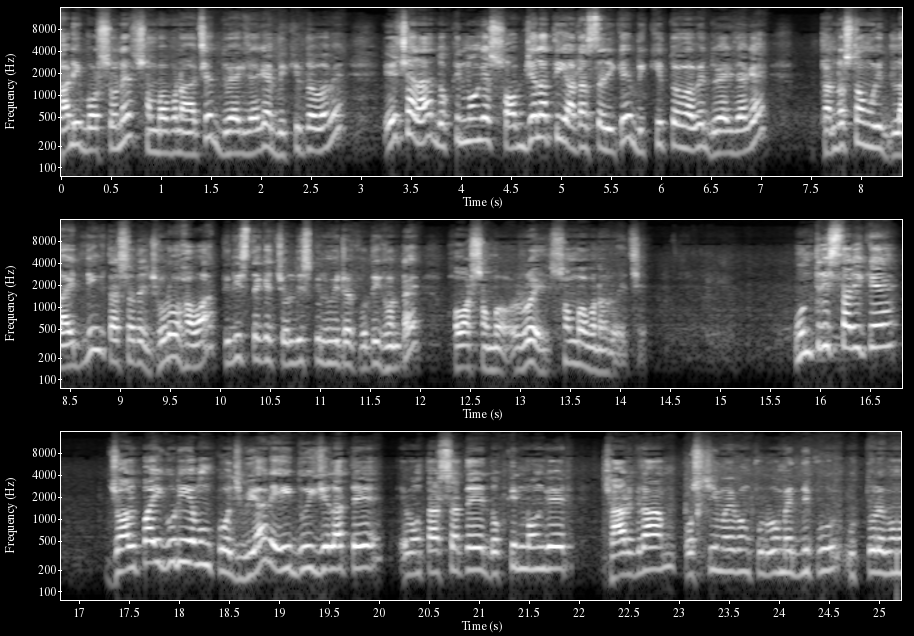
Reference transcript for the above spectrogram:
ভারী বর্ষণের সম্ভাবনা আছে দু এক জায়গায় বিক্ষিপ্তভাবে। এছাড়া দক্ষিণবঙ্গের সব জেলাতেই আঠাশ তারিখে বিক্ষিপ্তভাবে দু এক জায়গায় থান্ডারস্টম উইথ লাইটনিং তার সাথে ঝোড়ো হাওয়া তিরিশ থেকে চল্লিশ কিলোমিটার প্রতি ঘন্টায় হওয়ার সম্ভব- রয়ে- সম্ভাবনা রয়েছে। উনত্রিশ তারিখে জলপাইগুড়ি এবং কোচবিহার, এই দুই জেলাতে এবং তার সাথে দক্ষিণবঙ্গের ঝাড়গ্রাম, পশ্চিম এবং পূর্ব মেদিনীপুর, উত্তর এবং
